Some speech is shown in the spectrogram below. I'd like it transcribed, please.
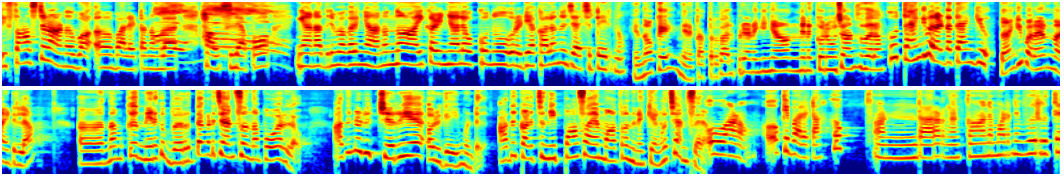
ഡിസാസ്റ്റർ ആണ് ബാലേട്ട നമ്മളെ ഹൗസിൽ അപ്പോ ഞാൻ അതിന് പകരം ഞാനൊന്ന് ആയി കഴിഞ്ഞാലോ ഒക്കെ ഒന്ന് റെഡിയാക്കാലോ എന്ന് വിചാരിച്ചിട്ടായിരുന്നു. എന്നോക്കെ നിനക്ക് അത്ര താല്പര്യമാണെങ്കിൽ ഞാൻ നിനക്കൊരു ചാൻസ് തരാം. ഓ താങ്ക് യു ബാലേട്ട താങ്ക് യു താങ്ക് യു പറയാനൊന്നായിട്ടില്ല നമുക്ക് നിനക്ക് വെറുതെ അങ്ങോട്ട് ചാൻസ് തന്നാൽ പോരല്ലോ. അതിനൊരു ചെറിയ ഒരു ഗെയിം ഉണ്ട്. അത് കളിച്ച് നീ പാസ്സായാൽ മാത്രം നിനക്ക് ഞങ്ങൾ ചാൻസ് തരാം. ഓ ആണോ? ഓക്കെ പറയട്ടാ പണ്ടാറങ്ങ മടങ്ങി വെറുതെ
